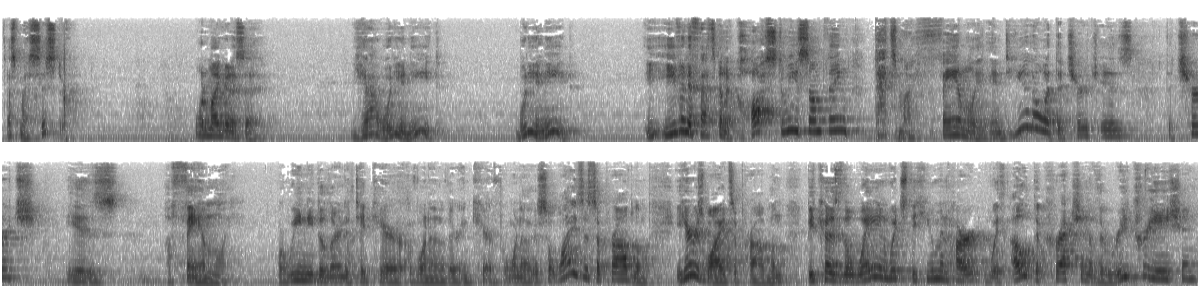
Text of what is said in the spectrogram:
that's my sister. What am I going to say? yeah, what do you need? What do you need? E- even if that's going to cost me something, that's my family. And do you know what the church is? The church is a family where we need to learn to take care of one another and care for one another. So, why is this a problem? Here's why it's a problem because the way in which the human heart, without the correction of the recreation,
